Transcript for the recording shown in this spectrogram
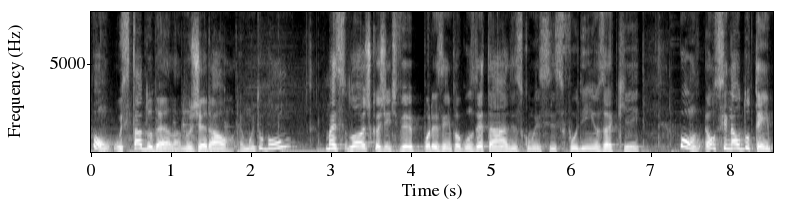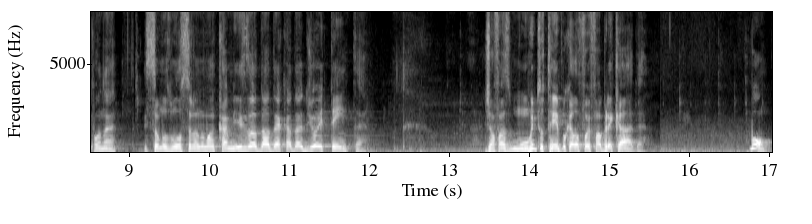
Bom, o estado dela, no geral, é muito bom, mas lógico a gente vê, por exemplo, alguns detalhes, como esses furinhos aqui. Bom, é um sinal do tempo, né? Estamos mostrando uma camisa da década de 80. Já faz muito tempo que ela foi fabricada. Bom,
